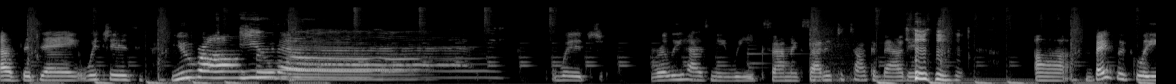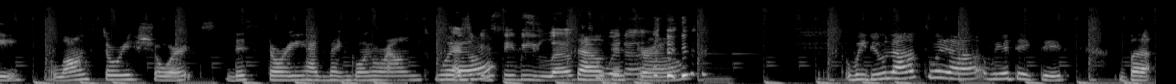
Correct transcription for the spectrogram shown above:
of the day, which is you wrong you for that, wrong. which really has me weak. So I'm excited to talk about it. uh, basically, long story short, this story has been going around Twitter. As you can see, we love so Twitter. this girl, we do love Twitter. We addicted, but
